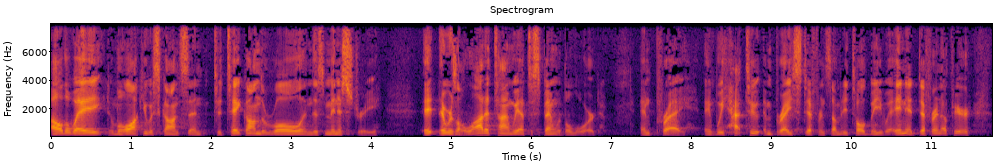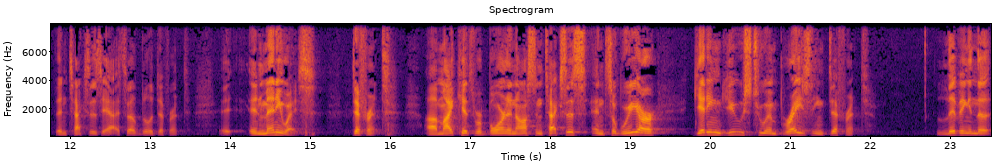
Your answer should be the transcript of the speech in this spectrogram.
all the way to Milwaukee, Wisconsin, to take on the role in this ministry, it, there was a lot of time we had to spend with the Lord and pray. And we had to embrace different. Somebody told me, ain't it different up here than Texas? Yeah, it's a little different. It, in many ways, different. Uh, my kids were born in Austin, Texas, and so we are getting used to embracing different. Living in the,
